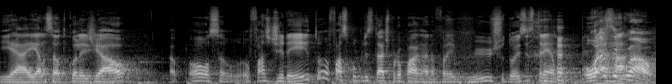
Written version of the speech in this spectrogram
E aí ela saiu do colegial. Nossa, eu faço direito ou eu faço publicidade e propaganda? Eu falei, vixe, dois extremos. Ou é igual.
